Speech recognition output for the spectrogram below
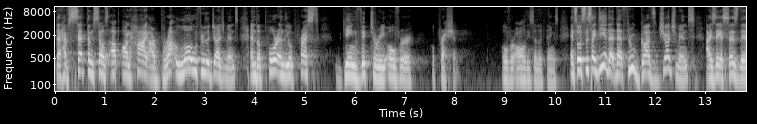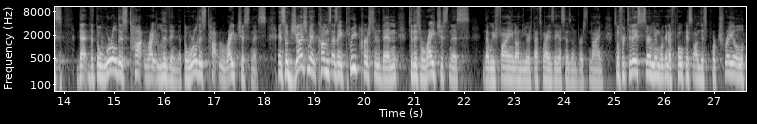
that have set themselves up on high are brought low through the judgment, and the poor and the oppressed gain victory over oppression over all these other things. And so it's this idea that, that through God's judgment, Isaiah says this, that, that the world is taught right living, that the world is taught righteousness. And so judgment comes as a precursor then to this righteousness that we find on the earth. That's what Isaiah says in verse 9. So for today's sermon, we're going to focus on this portrayal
